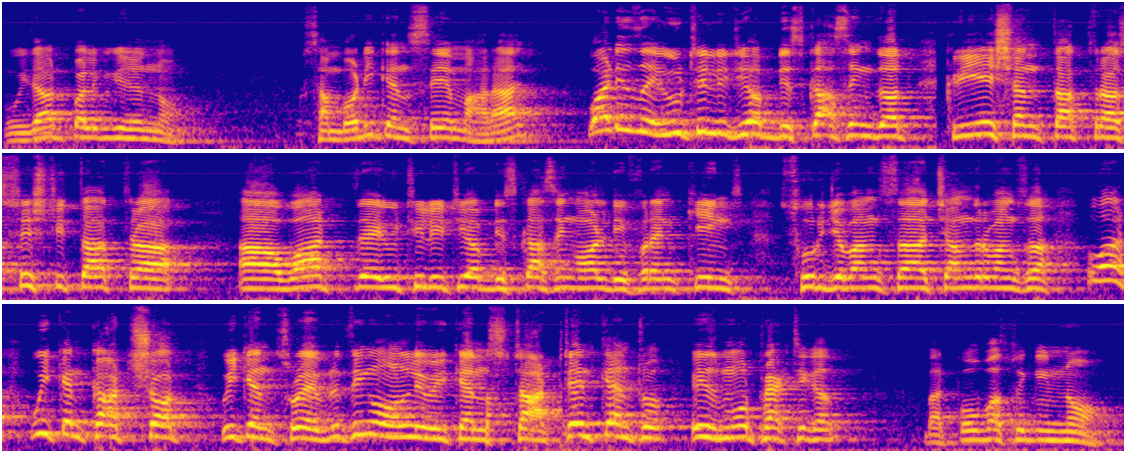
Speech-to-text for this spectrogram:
Without qualification, no. Somebody can say, Maharaj, what is the utility of discussing that creation tatra, Srishti tatra, uh, what the utility of discussing all different kings, Surya Vamsa, Chandra Vamsa, what we can cut short, we can throw everything, only we can start. Tenth canto is more practical. But Prabhupada speaking, no.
